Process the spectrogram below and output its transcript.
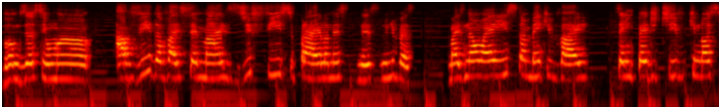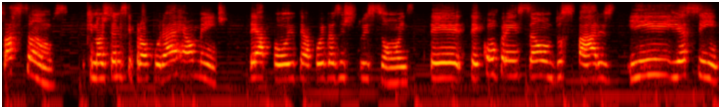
vamos dizer assim, uma a vida vai ser mais difícil para ela nesse, nesse universo. Mas não é isso também que vai ser impeditivo que nós façamos. O que nós temos que procurar é realmente ter apoio, ter apoio das instituições, ter, ter compreensão dos pares e, e, assim,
